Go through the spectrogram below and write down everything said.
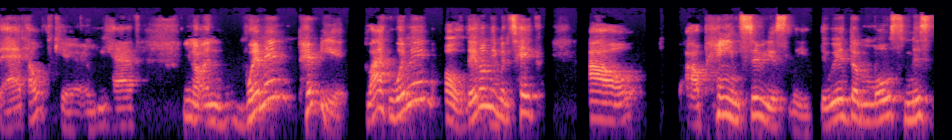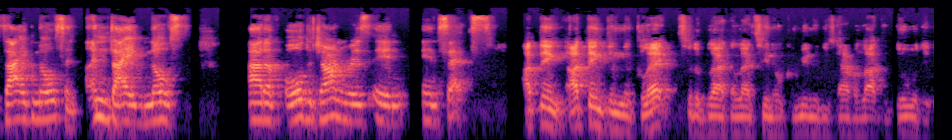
bad health care and we have, you know, and women, period. Black women, oh, they don't even take our our pain seriously. We're the most misdiagnosed and undiagnosed out of all the genres in in sex. I think I think the neglect to the Black and Latino communities have a lot to do with it.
